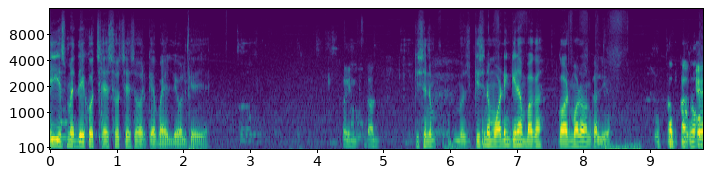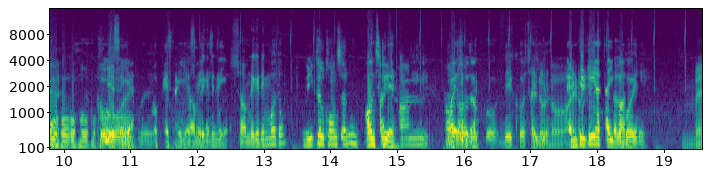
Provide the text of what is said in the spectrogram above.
भाई इसमें देखो 600 600 और क्या भाई लेवल के ये। किसी ने किसी ने मॉडिंग की ना? बगा गॉड मोड ऑन कर लियो। वो कब कर. ओ हो? हो हो ये सही है। ओके सही है सामने की टीम सामने की टीम हो तुम? व्हीकल कौन सा लूँ? कौन सी है? भाई बता। देखो देखो सही है। एंटिटी या टाइपान कोई नहीं। मैं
